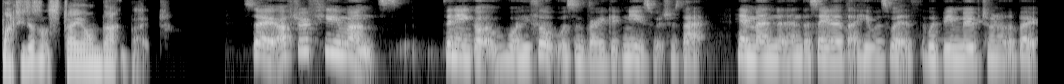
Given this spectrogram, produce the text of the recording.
But he doesn't stay on that boat. So after a few months, Vinny got what he thought was some very good news, which was that him and, and the sailor that he was with would be moved to another boat.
